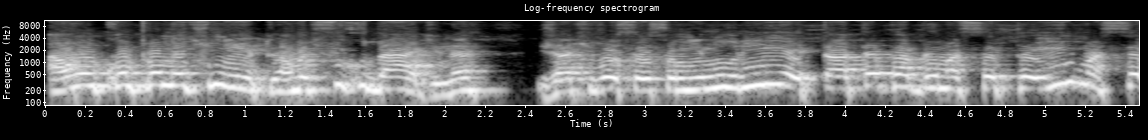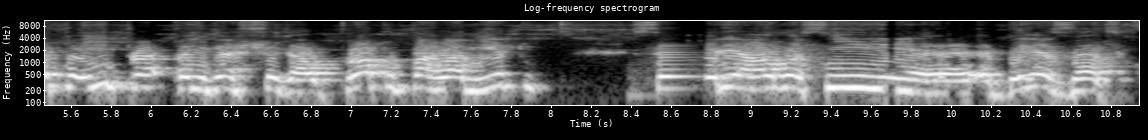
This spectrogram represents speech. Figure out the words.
há um comprometimento, é uma dificuldade, né? Já que vocês são minoria, está até para abrir uma CPI, uma CPI para investigar o próprio parlamento seria algo assim é, é, bem exótico.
